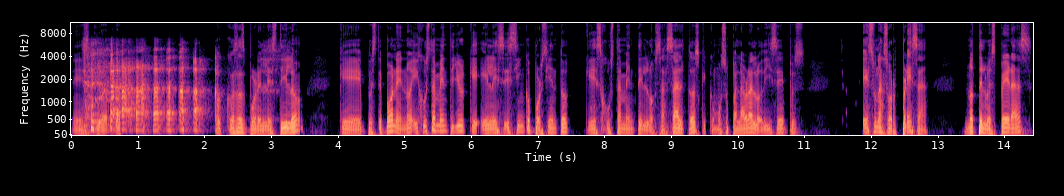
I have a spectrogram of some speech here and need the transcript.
este, o, o, cosas por el estilo que pues te ponen, ¿no? Y justamente yo creo que el ese 5% que es justamente los asaltos, que como su palabra lo dice, pues es una sorpresa, no te lo esperas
